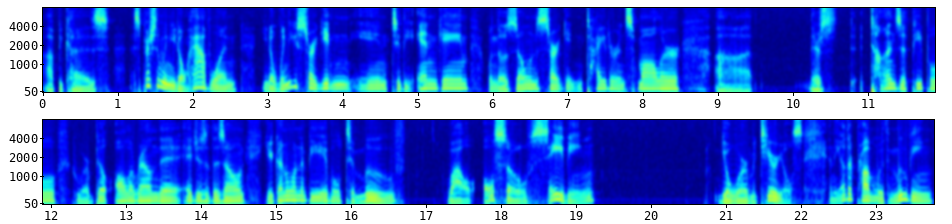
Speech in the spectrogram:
Uh, because, especially when you don't have one, you know, when you start getting into the end game, when those zones start getting tighter and smaller, uh, there's tons of people who are built all around the edges of the zone. You're going to want to be able to move while also saving your materials. And the other problem with moving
